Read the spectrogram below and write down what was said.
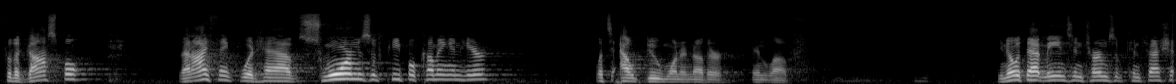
for the gospel that I think would have swarms of people coming in here? Let's outdo one another in love. You know what that means in terms of confession?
